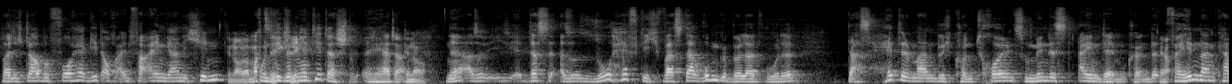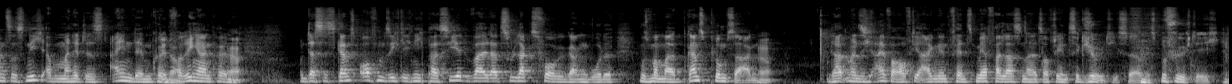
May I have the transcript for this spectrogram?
Weil ich glaube, vorher geht auch ein Verein gar nicht hin Genau, und reglementiert das str- härter. Genau. Ne, also, das, also so heftig, was da rumgeböllert wurde, das hätte man durch Kontrollen zumindest eindämmen können. Ja. Verhindern kannst du es nicht, aber man hätte es eindämmen können, Genau. verringern können. Ja. Und das ist ganz offensichtlich nicht passiert, weil da zu lax vorgegangen wurde, muss man mal ganz plump sagen. Ja. Da hat man sich einfach auf die eigenen Fans mehr verlassen als auf den Security Service, befürchte ich. Ja,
